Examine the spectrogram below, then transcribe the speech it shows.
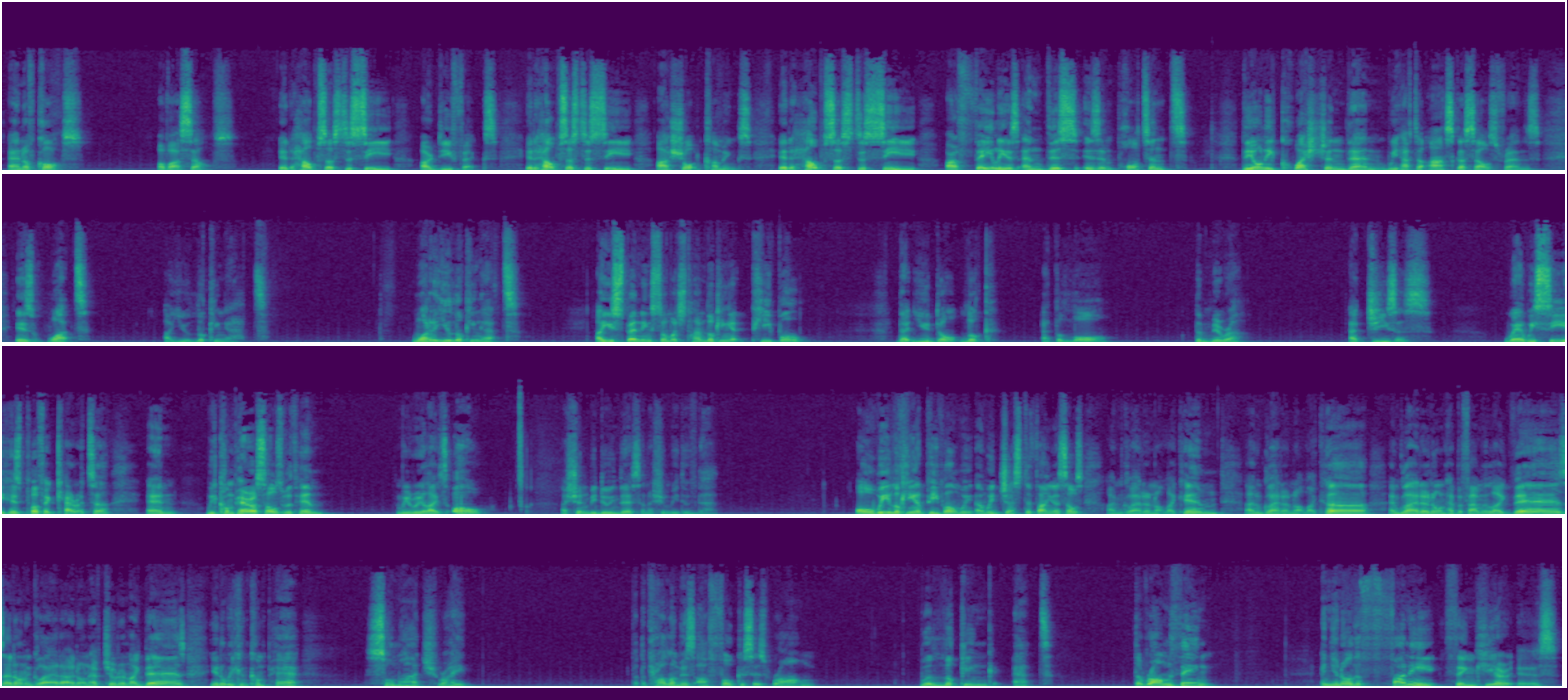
And of course, of ourselves. It helps us to see our defects. It helps us to see our shortcomings. It helps us to see our failures. And this is important. The only question then we have to ask ourselves, friends, is what are you looking at? What are you looking at? Are you spending so much time looking at people that you don't look at the law, the mirror, at Jesus, where we see his perfect character and we compare ourselves with him and we realize, oh, I shouldn't be doing this and I shouldn't be doing that. Or we looking at people and, we, and we're justifying ourselves. I'm glad I'm not like him. I'm glad I'm not like her. I'm glad I don't have a family like theirs. I don't I'm glad I don't have children like theirs. You know, we can compare so much, right? But the problem is our focus is wrong. We're looking at the wrong thing. And you know, the funny thing here is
